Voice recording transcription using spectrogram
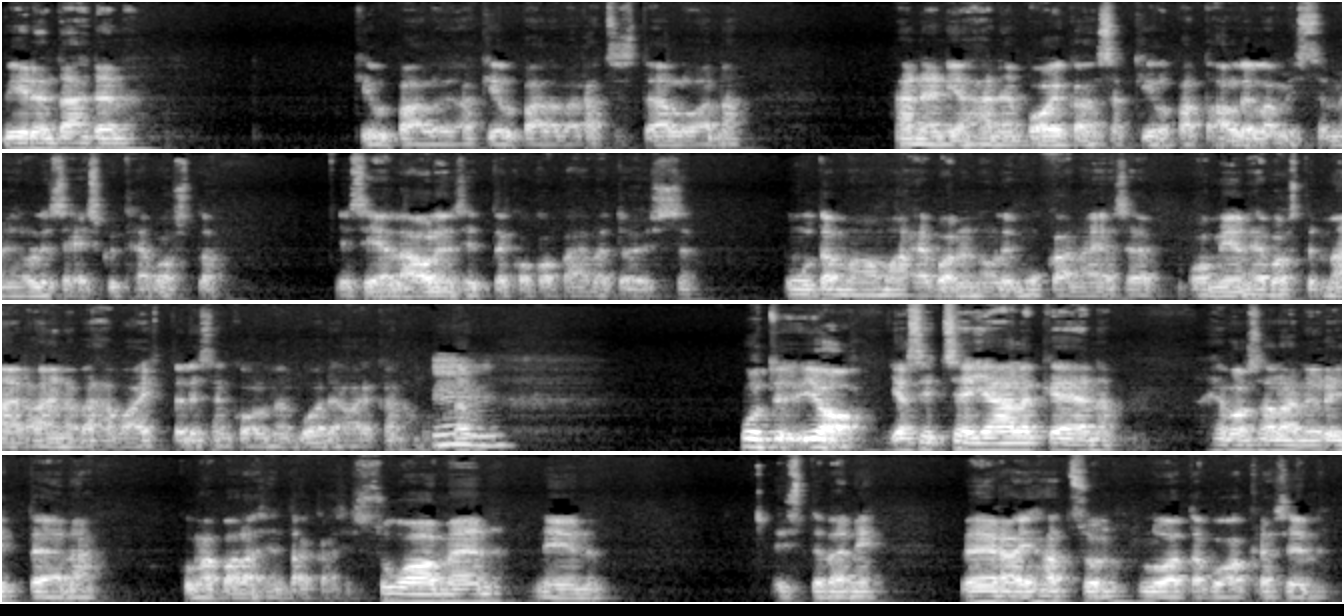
viiden tähden kilpailu ja kilpaileva ratsastajan luona hänen ja hänen poikansa kilpatallilla, missä meillä oli 70 hevosta. Ja siellä olin sitten koko päivä töissä. Muutama oma hevonen oli mukana ja se omien hevosten määrä aina vähän vaihteli sen kolmen vuoden aikana. Mutta, mm. mutta joo, ja sitten sen jälkeen hevosalan yrittäjänä, kun mä palasin takaisin Suomeen, niin ystäväni Veera Ihatsun luota vuokrasin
